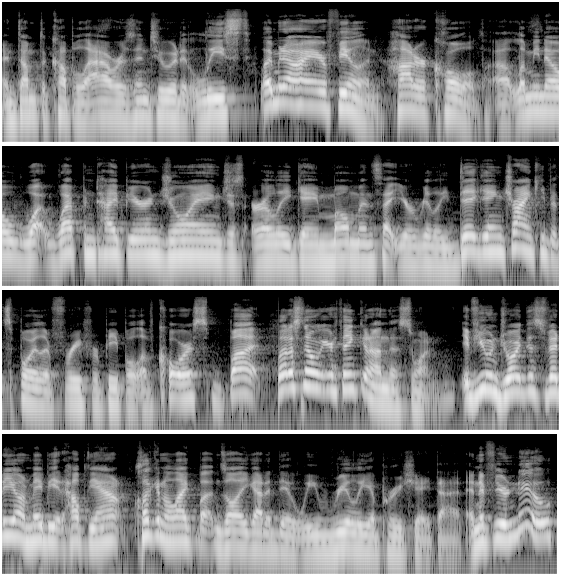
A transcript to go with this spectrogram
and dumped a couple hours into into it at least. Let me know how you're feeling, hot or cold. Uh, let me know what weapon type you're enjoying, just early game moments that you're really digging. Try and keep it spoiler free for people, of course, but let us know what you're thinking on this one. If you enjoyed this video and maybe it helped you out, clicking the like button's all you gotta do. We really appreciate that. And if you're new,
